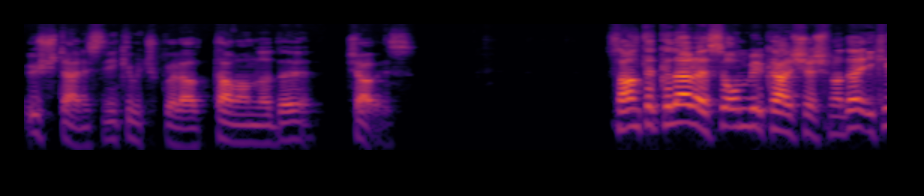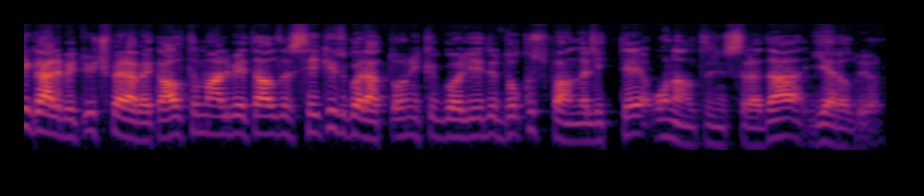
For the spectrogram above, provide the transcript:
3 tanesini 2.5 gol altı tamamladı Chavez. Santa Clara ise 11 karşılaşmada 2 galibiyet, 3 beraberlik, 6 mağlubiyet aldı. 8 gol attı, 12 gol yedi. 9 puanla ligde 16. sırada yer alıyor.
